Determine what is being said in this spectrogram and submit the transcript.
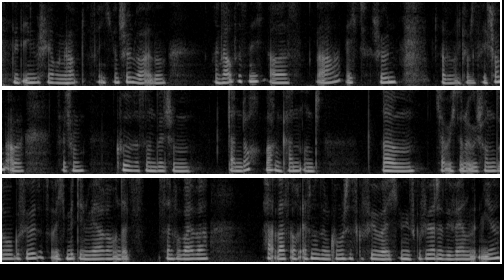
mit ihnen Bescherung gehabt, was eigentlich ganz schön war. Also man glaubt es nicht, aber es war echt schön. Also man glaubt es nicht schon, aber es ist halt schon cool, was so ein Bildschirm dann doch machen kann. Und ähm, ich habe mich dann irgendwie schon so gefühlt, als ob ich mit denen wäre. Und als es dann vorbei war, war es auch erstmal so ein komisches Gefühl, weil ich irgendwie das Gefühl hatte, sie wären mit mir.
